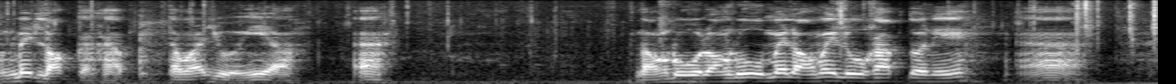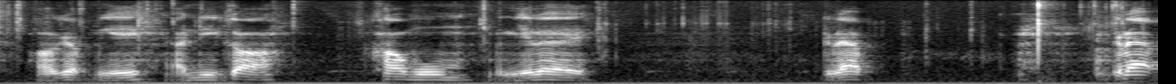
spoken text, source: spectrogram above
มันไม่ล็อกอะครับ แต่ว่าอยู่อย่างนี้เหรออะลองดูลองดูไม่ลองไม่รู้ครับตัวนี้ อ่าพอแบบนี้ อันนี้ก็เข้ามุมอย่างนี้เลยแกร็บแกร็บ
